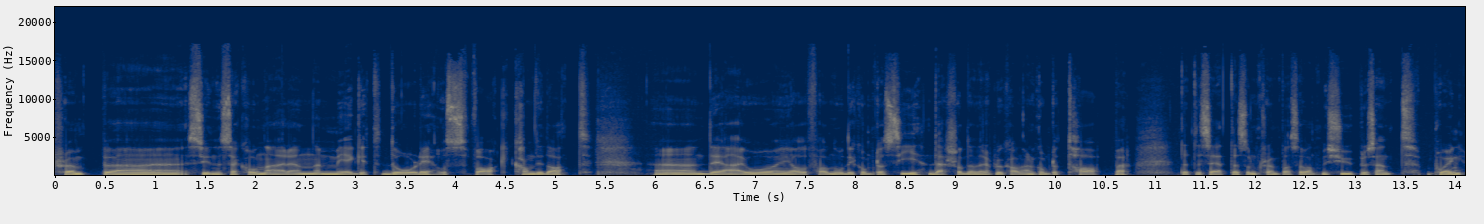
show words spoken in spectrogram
Trump eh, synes Sacon er en meget dårlig og svak kandidat. Eh, det er jo i alle fall noe de kommer til å si dersom denne republikaneren kommer til å tape dette setet, som Trump altså vant med 20 prosentpoeng.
